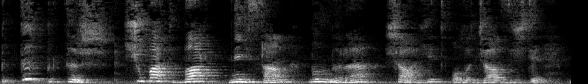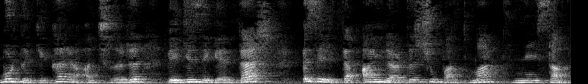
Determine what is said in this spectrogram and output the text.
pıtır pıtır. Şubat, Mart, Nisan bunlara şahit olacağız işte. Buradaki kare açıları ve gezegenler özellikle aylarda Şubat, Mart, Nisan.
